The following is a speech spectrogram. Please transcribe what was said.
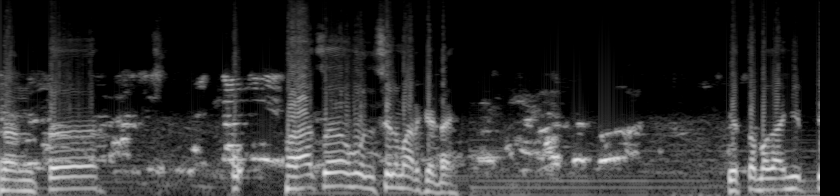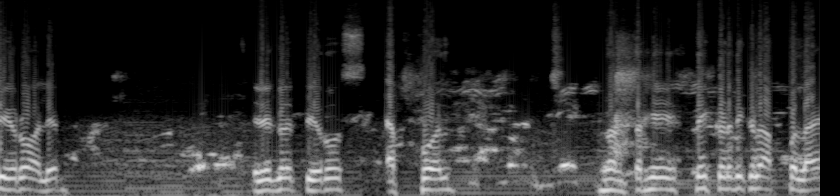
नंतर फळाचं होलसेल मार्केट आहे. इथं बघा ही पेरू आलेत वेगळे पेरूस ऍपल नंतर हे इकडे तिकडे ऍपल आहे.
